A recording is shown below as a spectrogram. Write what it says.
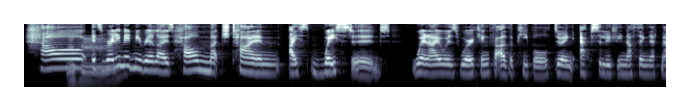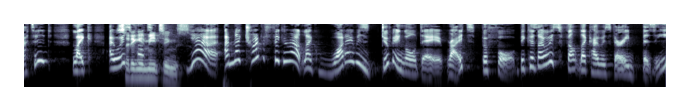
How it's really mm-hmm. made me realize how much time I wasted when I was working for other people doing absolutely nothing that mattered. Like I was Sitting felt, in meetings. yeah, I'm like trying to figure out like what I was doing all day, right? Before, because I always felt like I was very busy,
